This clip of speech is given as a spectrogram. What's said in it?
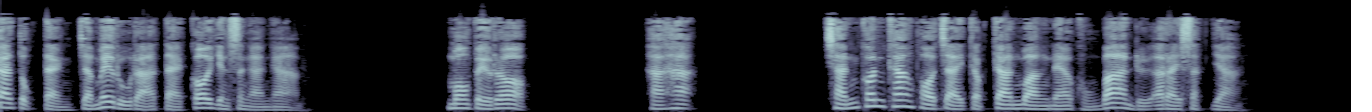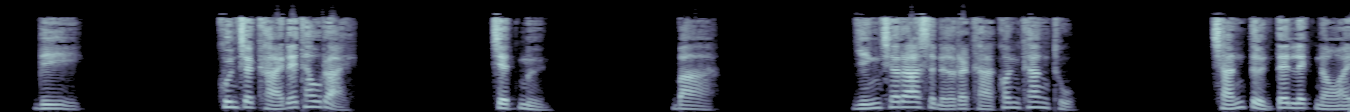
การตกแต่งจะไม่หรูหราแต่ก็ยังสง่างาม มองไปรอบ ฮ่าฮ่าฉันค่อนข้างพอใจกับการวางแนวของบ้านหรืออะไรสักอย่าง ดี คุณจะขายได้เท่าไหร่ เจ็ดหมื่นบาทหญิงชราเสนอราคาค่อนข้างถูก ฉันตื่นเต้นเล็กน้อย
